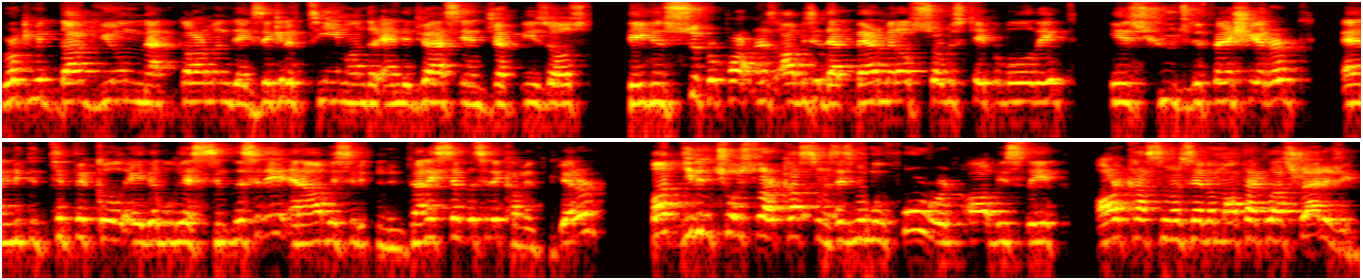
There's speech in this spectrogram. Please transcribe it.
working with Doug Yeum, Matt Garman, the executive team under Andy Jassy and Jeff Bezos. They've been super partners. Obviously, that bare metal service capability is huge differentiator. And with the typical AWS simplicity, and obviously with the Nutanix simplicity coming together, but giving choice to our customers as we move forward, obviously, our customers have a multi-cloud strategy.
